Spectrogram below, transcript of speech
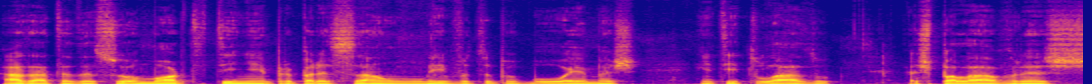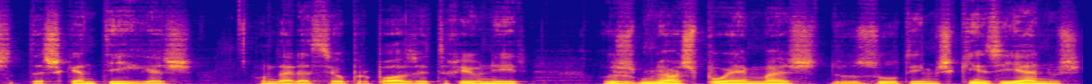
à data da sua morte, tinha em preparação um livro de poemas intitulado As Palavras das Cantigas, onde era seu propósito reunir os melhores poemas dos últimos 15 anos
